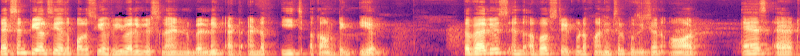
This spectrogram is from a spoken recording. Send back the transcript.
Dexon PLC has a policy of revaluing its land and building at the end of each accounting year. The values in the above statement of financial position are as at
